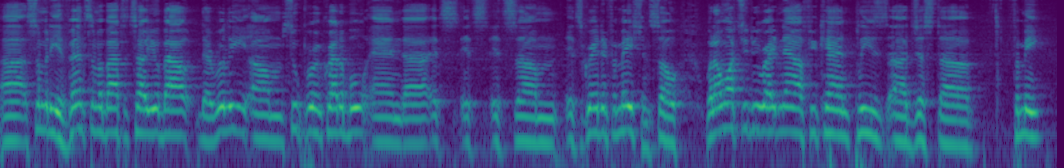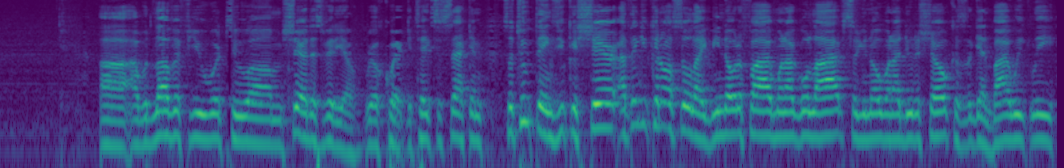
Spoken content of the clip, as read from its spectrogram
uh, some of the events I'm about to tell you about. They're really um, super incredible, and uh, it's it's it's um, it's great information. So what I want you to do right now, if you can, please uh, just uh, for me, uh, I would love if you were to um, share this video real quick. It takes a second. So two things you can share. I think you can also like be notified when I go live, so you know when I do the show. Because again, bi-weekly.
